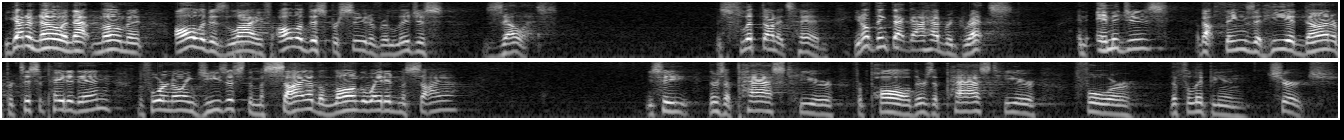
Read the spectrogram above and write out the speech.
You got to know in that moment, all of his life, all of this pursuit of religious zealous is flipped on its head. You don't think that guy had regrets and images about things that he had done or participated in before knowing Jesus, the Messiah, the long awaited Messiah? You see, there's a past here for Paul, there's a past here for the Philippian church.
